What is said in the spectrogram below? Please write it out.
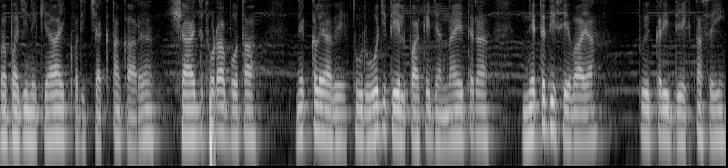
ਬਾਬਾ ਜੀ ਨੇ ਕਿਹਾ, ਇੱਕ ਵਾਰੀ ਚੈੱਕ ਤਾਂ ਕਰ, ਸ਼ਾਇਦ ਥੋੜਾ ਬਹੁਤਾ ਨਿਕਲ ਆਵੇ, ਤੂੰ ਰੋਜ਼ ਤੇਲ ਪਾ ਕੇ ਜਾਣਾ ਇਹ ਤੇਰਾ ਨਿਤ ਦੀ ਸੇਵਾ ਆ, ਤੂੰ ਇੱਕ ਵਾਰੀ ਦੇਖ ਤਾਂ ਸਹੀ।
